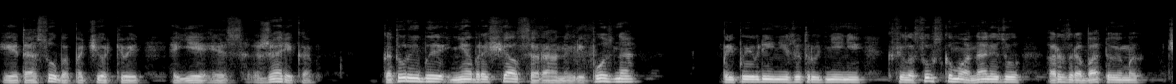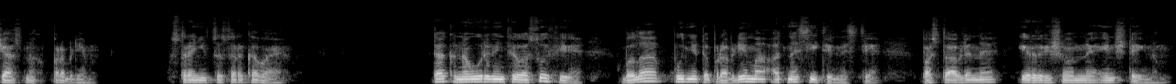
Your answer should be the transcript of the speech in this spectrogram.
и это особо подчеркивает Е.С. Жариков, который бы не обращался рано или поздно при появлении затруднений к философскому анализу разрабатываемых частных проблем. Страница сороковая. Так на уровень философии была поднята проблема относительности, поставленная и разрешенная Эйнштейном.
